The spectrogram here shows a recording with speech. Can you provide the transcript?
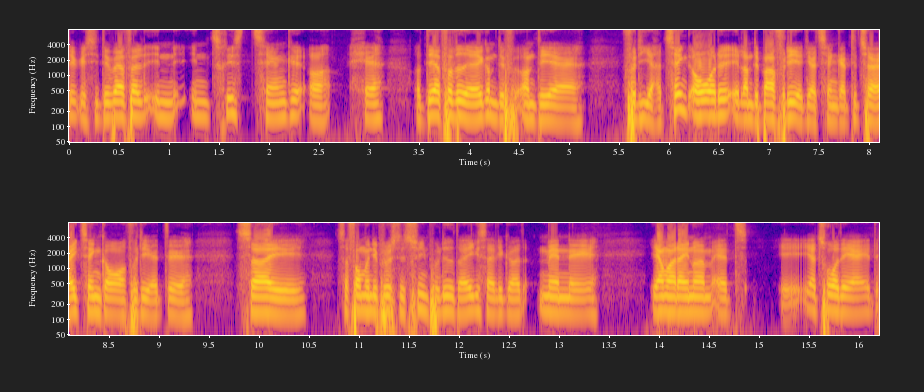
det kan sige, det er i hvert fald en, en trist tanke at have, og derfor ved jeg ikke, om det, om det er, fordi jeg har tænkt over det, eller om det er bare fordi, at jeg tænker, at det tør jeg ikke tænke over, fordi at, øh, så, øh, så får man lige pludselig et syn på livet, der er ikke særlig godt. Men øh, jeg må da indrømme, at øh, jeg tror, det er et,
